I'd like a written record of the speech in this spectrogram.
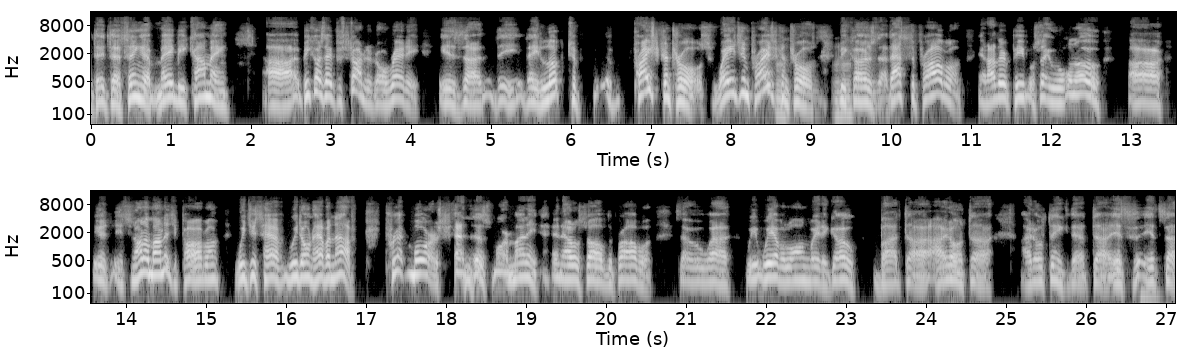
the, the thing that may be coming, uh, because they've started already, is uh, the they look to price controls, wage and price mm-hmm. controls, mm-hmm. because that's the problem. And other people say, well, no, uh, it, it's not a monetary problem. We just have we don't have enough. Print more, send us more money, and that'll solve the problem. So uh, we we have a long way to go. But uh, I don't uh, I don't think that uh, it's it's uh,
